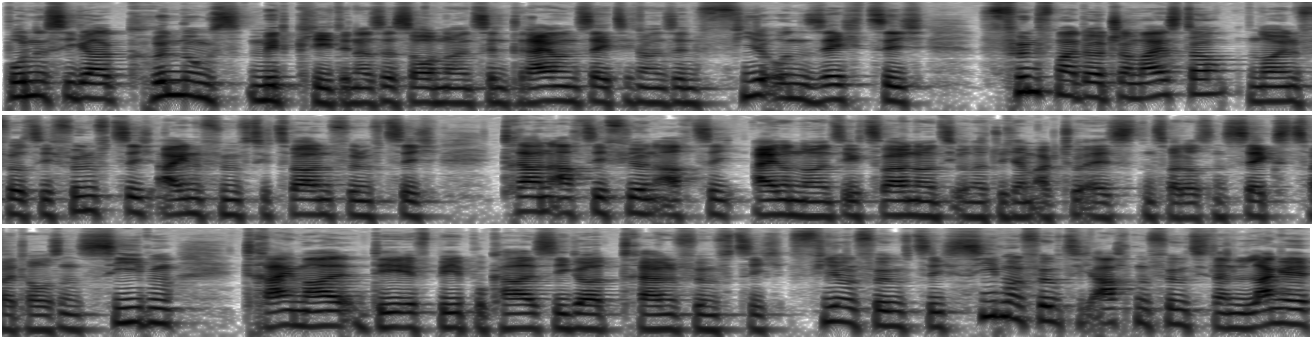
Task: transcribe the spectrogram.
Bundesliga-Gründungsmitglied in der Saison 1963, 1964, fünfmal deutscher Meister, 49, 50, 51, 52, 83, 84, 91, 92 und natürlich am aktuellsten 2006, 2007, dreimal DFB-Pokalsieger, 53, 54, 57, 58, dann lange,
